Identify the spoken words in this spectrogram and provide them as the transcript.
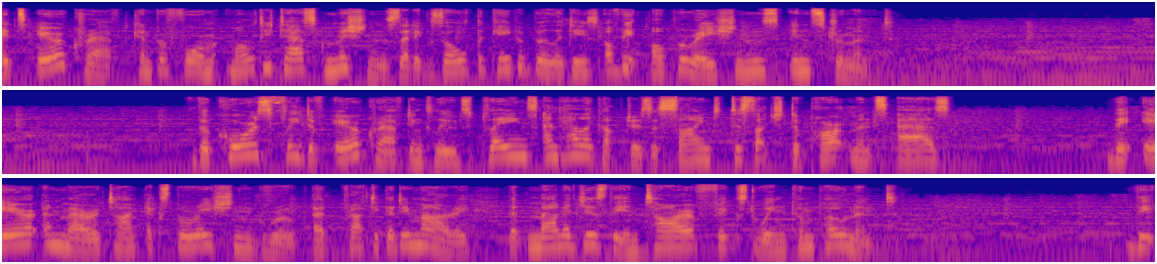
Its aircraft can perform multitask missions that exalt the capabilities of the operations instrument. The Corps' fleet of aircraft includes planes and helicopters assigned to such departments as the Air and Maritime Exploration Group at Pratica di Mare that manages the entire fixed-wing component. The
